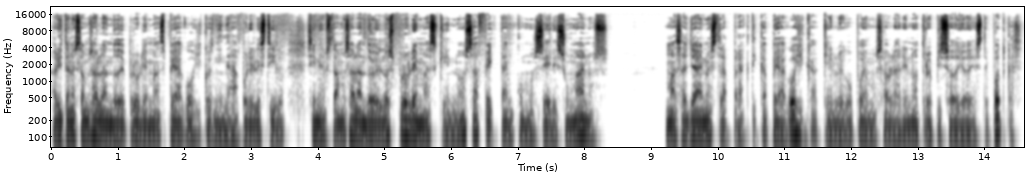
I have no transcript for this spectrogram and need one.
Ahorita no estamos hablando de problemas pedagógicos ni nada por el estilo, sino estamos hablando de los problemas que nos afectan como seres humanos, más allá de nuestra práctica pedagógica, que luego podemos hablar en otro episodio de este podcast.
